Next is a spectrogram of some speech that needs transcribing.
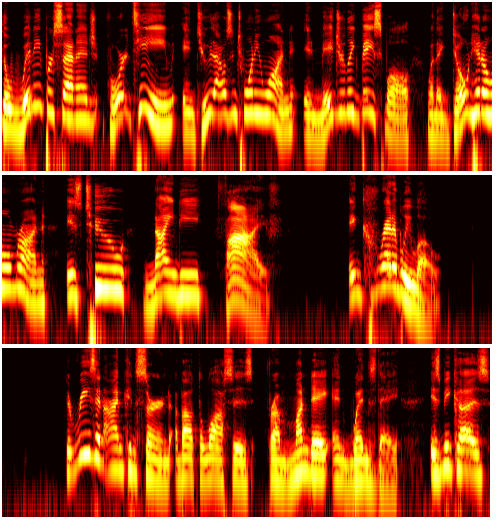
the winning percentage for a team in 2021 in Major League Baseball when they don't hit a home run is 295. Incredibly low. The reason I'm concerned about the losses from Monday and Wednesday is because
